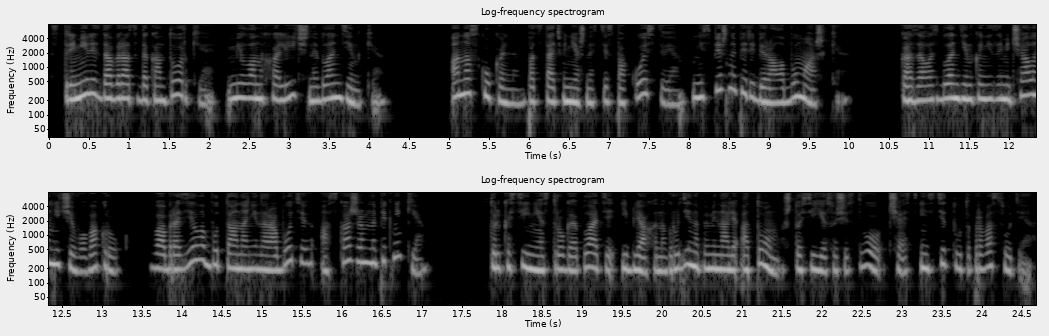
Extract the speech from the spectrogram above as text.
стремились добраться до конторки меланхоличной блондинки. Она с кукольным, под стать внешности спокойствием, неспешно перебирала бумажки. Казалось, блондинка не замечала ничего вокруг. Вообразила, будто она не на работе, а, скажем, на пикнике. Только синее строгое платье и бляха на груди напоминали о том, что сие существо – часть института правосудия.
